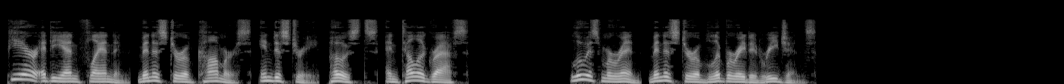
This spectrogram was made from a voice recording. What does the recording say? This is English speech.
Pierre-Étienne Flandin, Minister of Commerce, Industry, Posts, and Telegraphs Louis Marin, Minister of Liberated Regions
